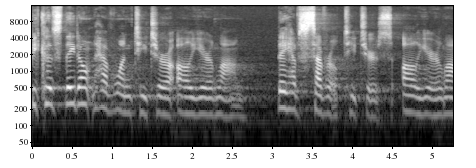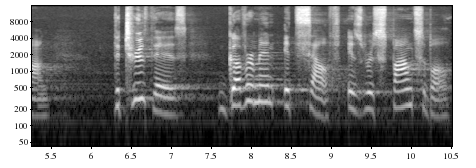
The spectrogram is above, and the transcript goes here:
Because they don't have one teacher all year long. They have several teachers all year long. The truth is, government itself is responsible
